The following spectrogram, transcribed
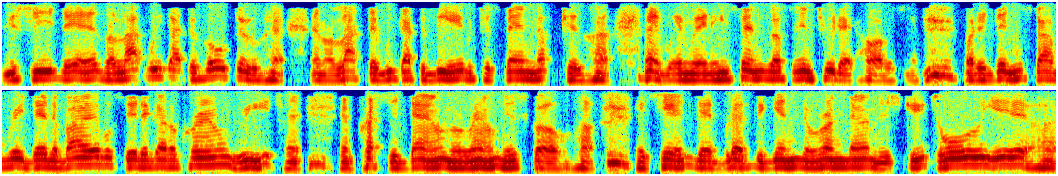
You see, there's a lot we got to go through and a lot that we got to be able to stand up to. And when he sends us into that harvest. But it didn't stop right there. The Bible said they got a crown wreath and, and pressed it down around his skull. It said that blood began to run down his cheeks. Oh, yeah.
